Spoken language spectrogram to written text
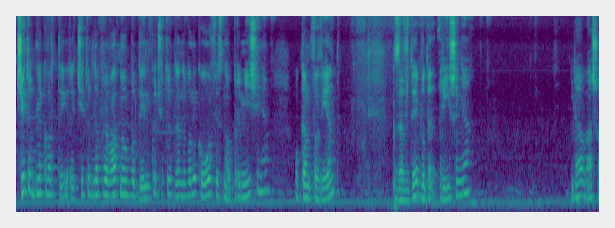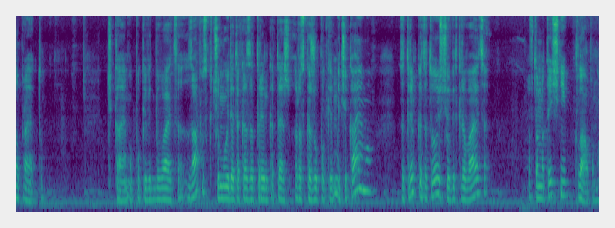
Чи то для квартири, чи то для приватного будинку, чи то для невеликого офісного приміщення у Comfavent завжди буде рішення для вашого проєкту. Чекаємо, поки відбувається запуск. Чому йде така затримка, теж розкажу, поки ми чекаємо. Затримка за того, що відкриваються автоматичні клапани.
